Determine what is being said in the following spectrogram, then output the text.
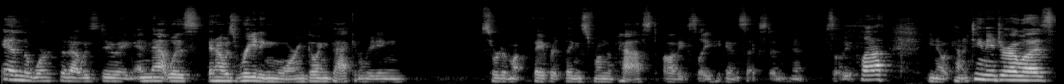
in the work that I was doing. And that was, and I was reading more and going back and reading sort of my favorite things from the past, obviously, Anne Sexton and Sylvia Plath, you know, what kind of teenager I was,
